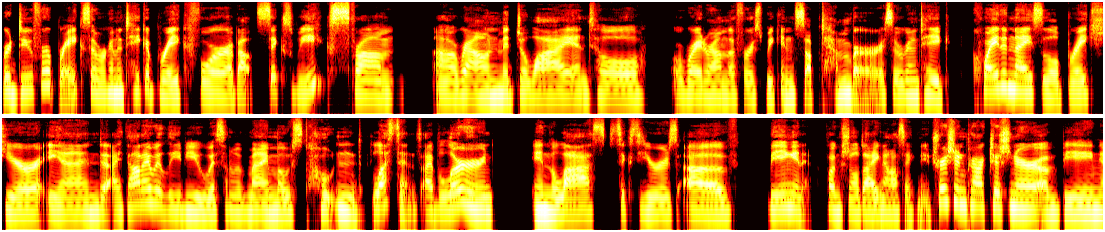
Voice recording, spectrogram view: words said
we're due for a break. So we're going to take a break for about six weeks from uh, around mid July until right around the first week in September. So we're going to take quite a nice little break here. And I thought I would leave you with some of my most potent lessons I've learned in the last six years of being a functional diagnostic nutrition practitioner, of being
